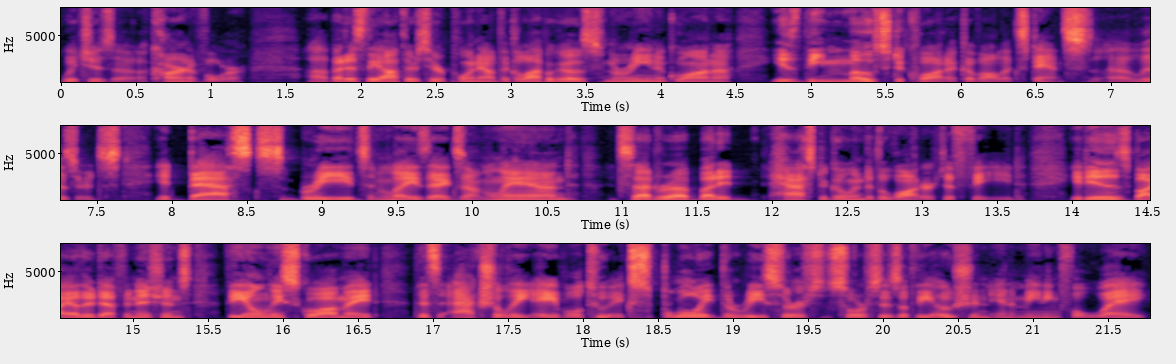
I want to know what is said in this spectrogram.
which is a, a carnivore. Uh, but as the authors here point out, the Galapagos marine iguana is the most aquatic of all extant uh, lizards. It basks, breeds, and lays eggs on land, etc., but it has to go into the water to feed. It is, by other definitions, the only squamate that's actually able to exploit the resource sources of the ocean in a meaningful way.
